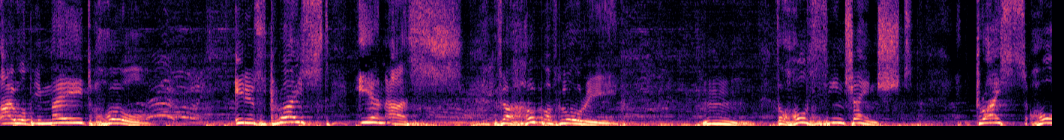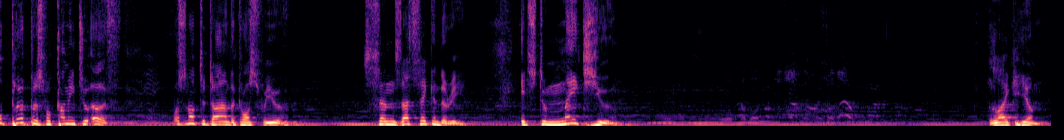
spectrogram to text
I will be made whole. It is Christ in us, the hope of glory. Mm, the whole scene changed. Christ's whole purpose for coming to earth was not to die on the cross for you. Sins, that's secondary. It's to make you like Him.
